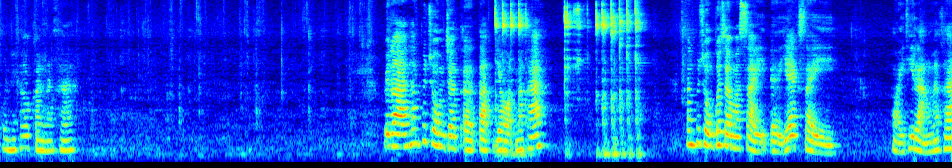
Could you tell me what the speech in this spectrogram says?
คนให้เข้ากันนะคะเวลาท่านผู้ชมจะตักหยอดนะคะ ท่านผู้ชมก็จะมาใส่เอ่อแยกใส่หอยที่หลังนะคะ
